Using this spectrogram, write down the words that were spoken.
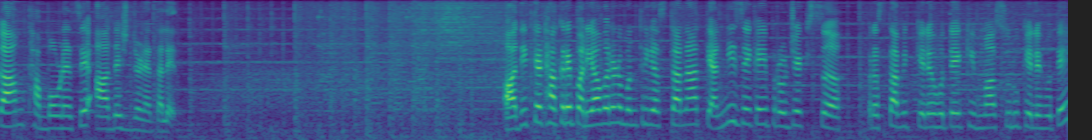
काम थांबवण्याचे आदेश देण्यात आलेत. आदित्य ठाकरे पर्यावरण मंत्री असताना त्यांनी जे काही प्रोजेक्ट्स प्रस्तावित केले होते किंवा सुरू केले होते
